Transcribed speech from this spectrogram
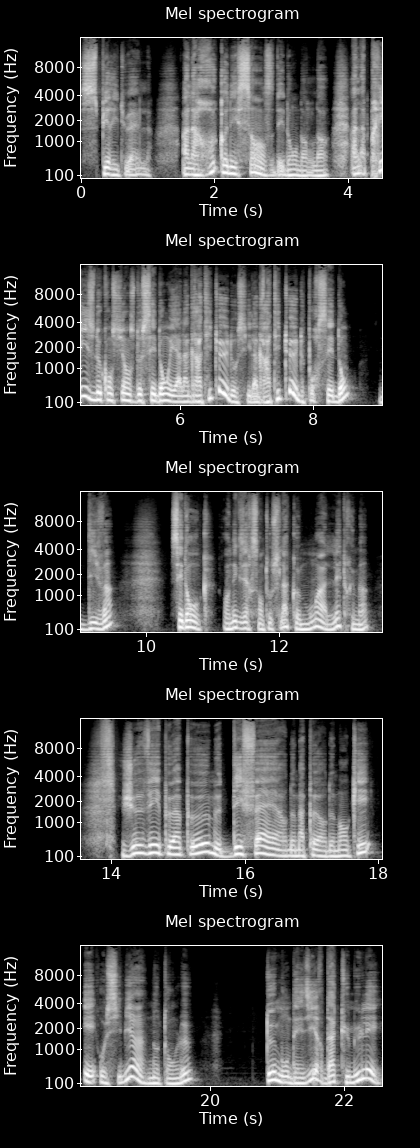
spirituel à la reconnaissance des dons d'Allah, à la prise de conscience de ces dons et à la gratitude aussi, la gratitude pour ces dons divins, c'est donc en exerçant tout cela que moi, l'être humain, je vais peu à peu me défaire de ma peur de manquer et aussi bien, notons-le, de mon désir d'accumuler,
